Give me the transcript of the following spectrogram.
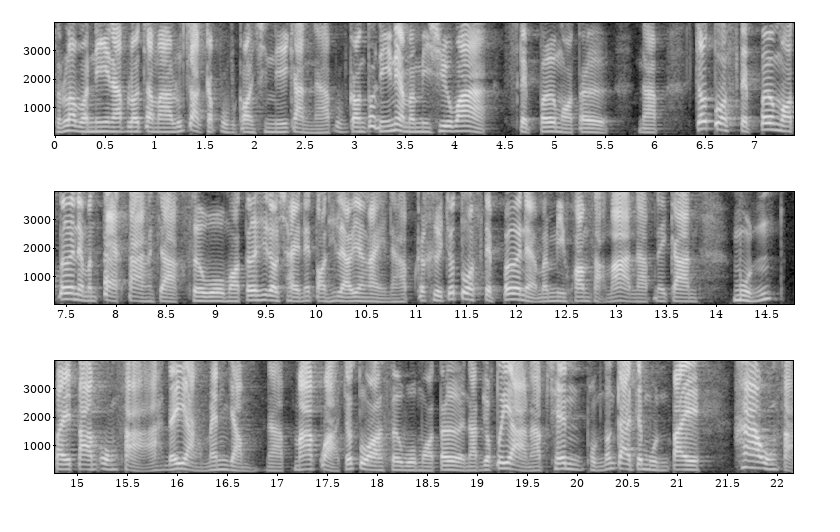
สำหรับวันนี้นะครับเราจะมารู้จักกับอุปกรณ์ชิ้นนี้กันนะครับ อุปกรณ์ตัวนี้เนี่ยมันมีชื่อว่า Stepper Motor นะครับเจ้าตัว Stepper Motor เนี่ยมันแตกต่างจาก Servo Motor ที่เราใช้ในตอนที่แล้วยังไงนะครับ ก็คือเจ้าตัว Stepper เนี่ยมันมีความสามารถนะครับในการหมุนไปตามองศาได้อย่างแม่นยำนะครับมากกว่าเจ้าตัว Servo Motor นะครับยกตัวอย่างนะครับ เช่น ผมต้องการจะหมุนไป 5 องศา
